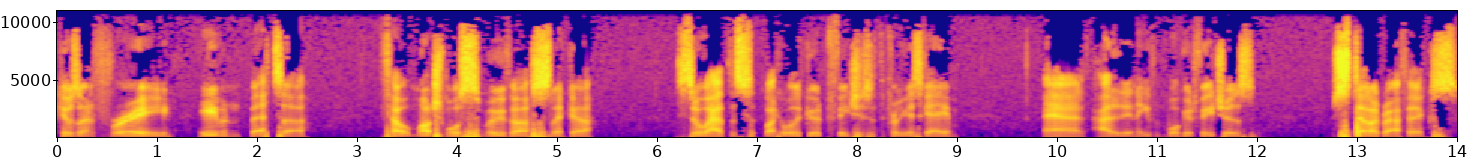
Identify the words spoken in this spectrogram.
Killzone 3, even better. Felt much more smoother, slicker. Still had the like all the good features of the previous game, and added in even more good features. Stellar graphics,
